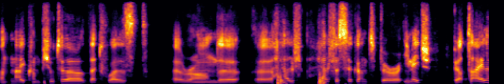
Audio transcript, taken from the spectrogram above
on my computer, that was around uh, uh, half, half a second per image, per tile.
